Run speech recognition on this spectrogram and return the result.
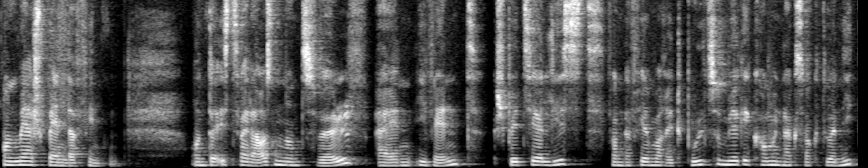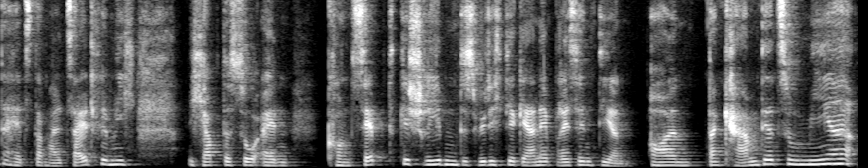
und mehr Spender finden. Und da ist 2012 ein Event-Spezialist von der Firma Red Bull zu mir gekommen und hat gesagt, du Anita, hättest da mal Zeit für mich? Ich habe da so ein Konzept geschrieben, das würde ich dir gerne präsentieren. Und dann kam der zu mir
